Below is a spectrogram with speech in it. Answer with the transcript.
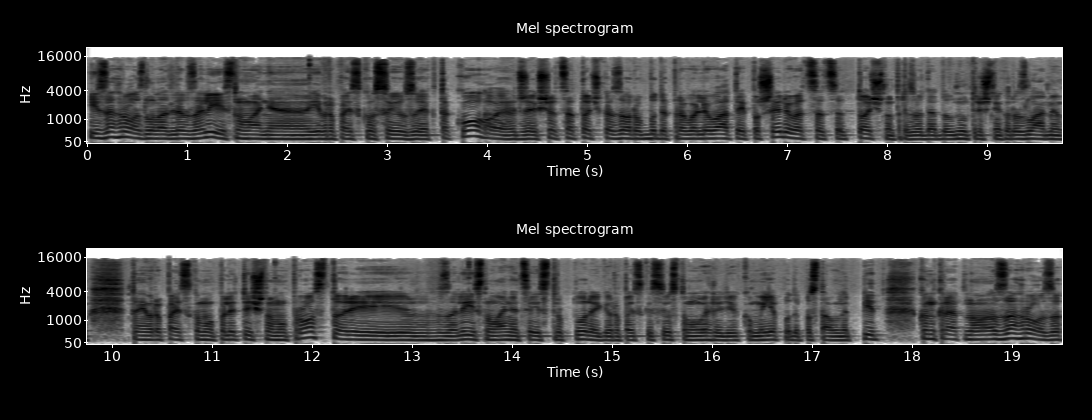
і загрозлива для взагалі існування Європейського союзу як такого. Адже якщо ця точка зору буде превалювати і поширюватися, це точно призведе до внутрішніх розламів на європейському політичному просторі. І взагалі існування цієї структури, як європейський союз, в тому вигляді, якому є, буде поставлене під конкретну загрозу.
